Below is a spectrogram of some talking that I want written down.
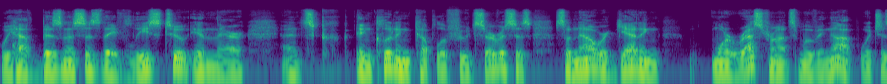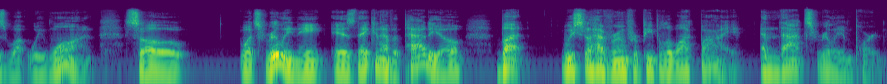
We have businesses they've leased to in there, and it's including a couple of food services. So now we're getting more restaurants moving up, which is what we want. So what's really neat is they can have a patio, but we still have room for people to walk by, and that's really important.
